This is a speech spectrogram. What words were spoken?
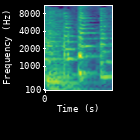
you.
